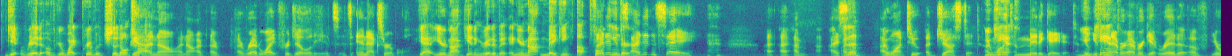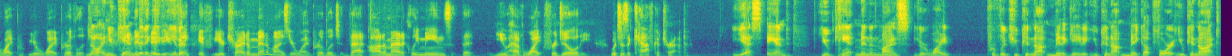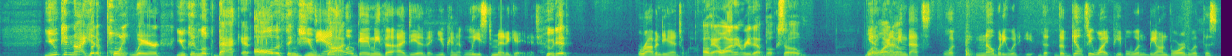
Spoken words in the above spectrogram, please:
get rid of your white privilege, so don't try. yeah, I know, I know. I, I I read White Fragility. It's it's inexorable. Yeah, you're not getting rid of it, and you're not making up for I it either. I didn't say. I, I, I'm. I said I, want to adjust it. I You want can't. to mitigate it. You you can't. never ever get rid of your white your white privilege. no, and you can't And mitigate if it you either. think- if you try to minimize your white privilege, that automatically means that you have white fragility, which is a Kafka trap. Yes, and you can't minimize your white privilege. You cannot mitigate it. You cannot make up for it. You cannot. You cannot hit a point where you can look back at all the things you DiAngelo got. gave me the idea that you can at least mitigate it. Who did? Robin DiAngelo. Okay, well, I didn't read that book, so what do I know? I mean, that's look. Nobody would. The the guilty white people wouldn't be on board with this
